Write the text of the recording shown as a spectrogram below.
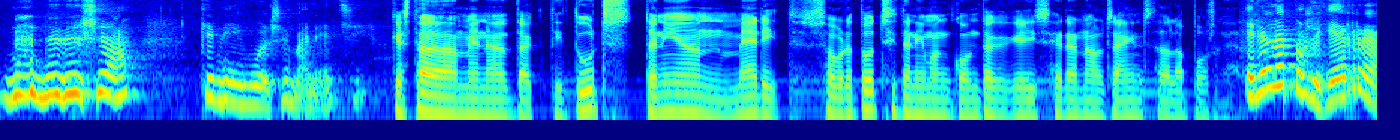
No han de deixar que ningú els manegi. Aquesta mena d'actituds tenien mèrit, sobretot si tenim en compte que aquells eren els anys de la postguerra. Era la postguerra,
